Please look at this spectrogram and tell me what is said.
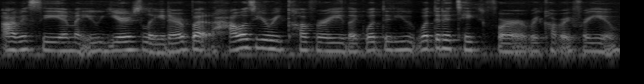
obviously I met you years later. But how was your recovery? Like, what did you what did it take for recovery for you?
